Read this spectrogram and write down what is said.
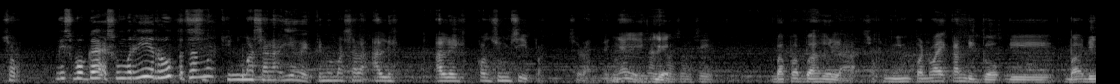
sok. Geus boga sumber hirup eta mah kini masalah iya we kini masalah alih alih konsumsi pak. Suratnya ya iya. konsumsi. Bapak bahula sok nyimpen wae kan di go di di,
